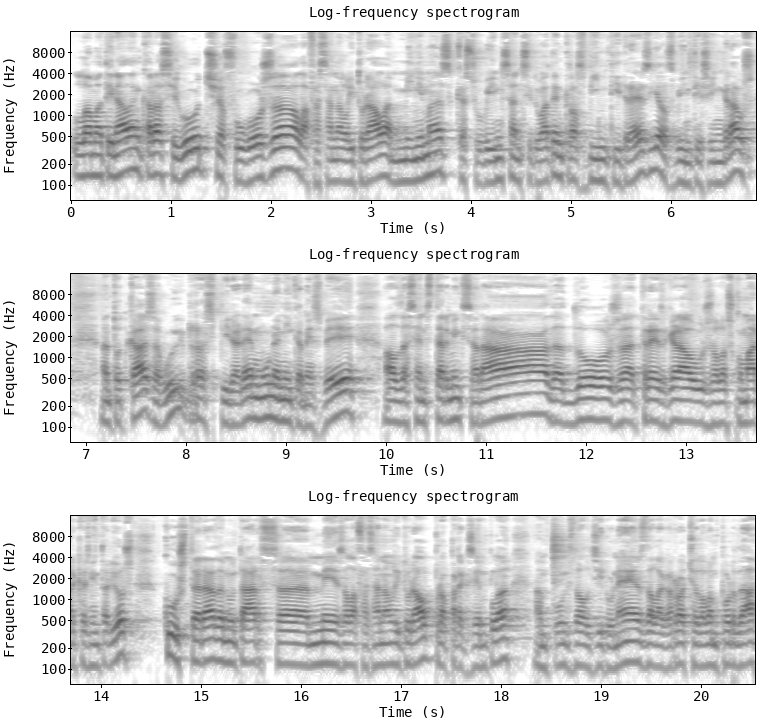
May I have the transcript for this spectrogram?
La matinada encara ha sigut xafogosa a la façana litoral amb mínimes que sovint s'han situat entre els 23 i els 25 graus. En tot cas, avui respirarem una mica més bé. El descens tèrmic serà de 2 a 3 graus a les comarques interiors. Costarà de notar-se més a la façana litoral, però, per exemple, en punts del Gironès, de la Garrotxa de l'Empordà,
